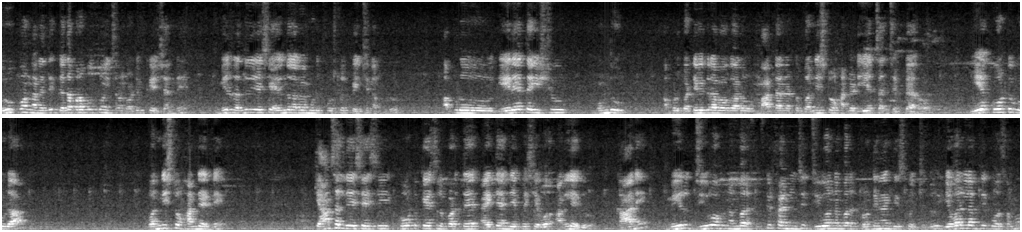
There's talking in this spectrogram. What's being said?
గ్రూప్ వన్ అనేది గత ప్రభుత్వం ఇచ్చిన నోటిఫికేషన్ని మీరు రద్దు చేసి ఐదు వందల అరవై మూడు పోస్టులు పెంచినప్పుడు అప్పుడు ఏదైతే ఇష్యూ ముందు అప్పుడు బట్టి విక్రమరావు గారు మాట్లాడినట్టు one is to hundred years అని చెప్పారో ఏ కోర్టు కూడా వన్ ఇస్ టు హండ్రెడ్ని క్యాన్సిల్ చేసేసి కోర్టు కేసులు పడితే అయితే అని చెప్పేసి ఎవరు అనలేదు. కానీ మీరు జియో నెంబర్ ఫిఫ్టీ ఫైవ్ నుంచి జియో నెంబర్ ట్వంటీ నైన్ తీసుకొచ్చారు ఎవరి లబ్ధి కోసము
